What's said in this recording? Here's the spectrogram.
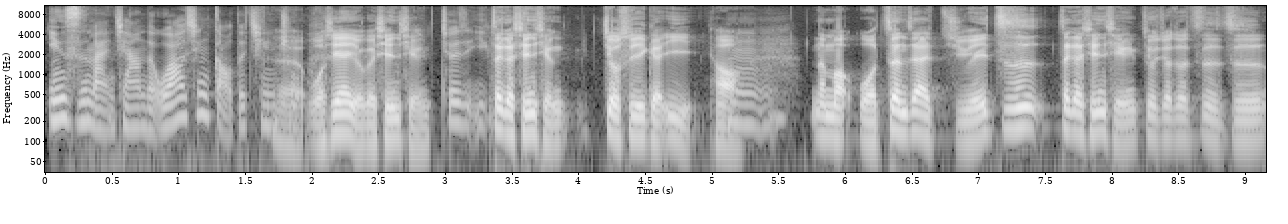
阴死满腔的？我要先搞得清楚。我现在有个心情，就是这个心情就是一个意，哈。那么我正在觉知这个心情，就叫做自知。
